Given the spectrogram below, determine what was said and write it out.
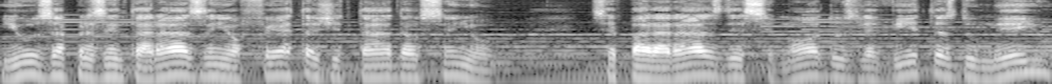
e os apresentarás em oferta agitada ao Senhor. Separarás desse modo os levitas do meio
